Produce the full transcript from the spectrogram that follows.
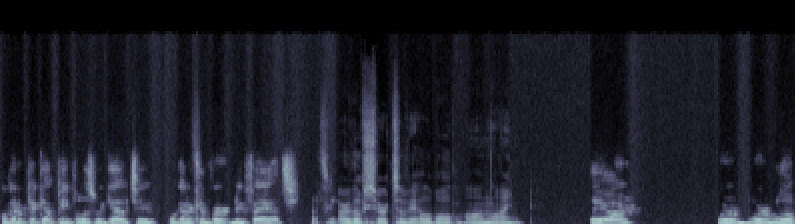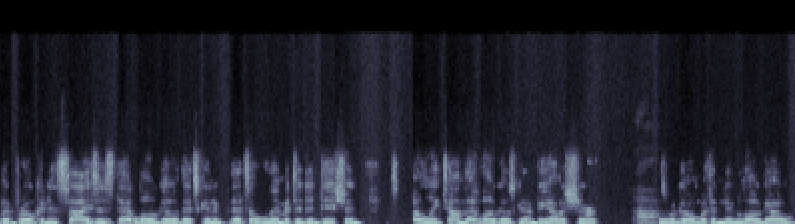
we're going to pick up people as we go too. We're going to convert new fans. That's, are those shirts available online? They are. We're we're a little bit broken in sizes. That logo that's gonna that's a limited edition. It's only time that logo is going to be on a shirt because we're going with a new logo,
